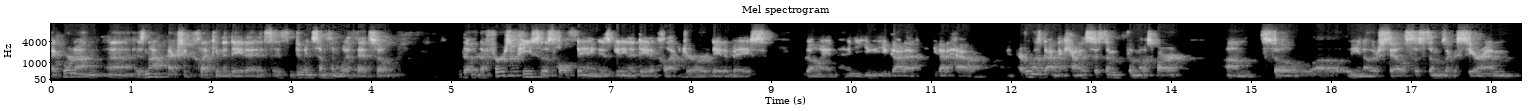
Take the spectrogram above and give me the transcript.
like we're not uh, is not actually collecting the data. It's it's doing something with it. So the the first piece of this whole thing is getting a data collector or a database going, and you you gotta you gotta have. I mean, everyone's got an accounting system for the most part. Um, so uh, you know, there's sales systems like a CRM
